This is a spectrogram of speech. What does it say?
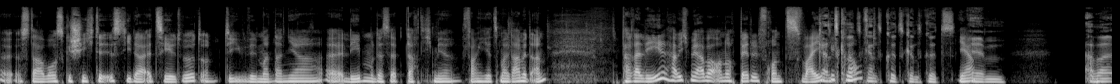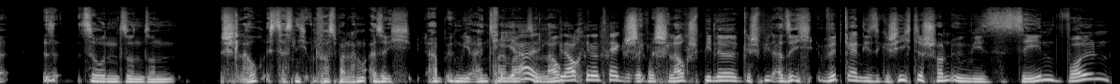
äh, Star Wars Geschichte ist, die da erzählt wird und die will man dann ja erleben und deshalb dachte ich mir, fange ich jetzt mal damit an. Parallel habe ich mir aber auch noch Battlefront 2 ganz gekauft. Ganz kurz, ganz kurz, ganz kurz. Ja. Ähm, aber so ein, so ein, so ein Schlauch, ist das nicht unfassbar lang? Also ich habe irgendwie ein, zwei Mal ja, so Lauch, ich bin auch hin und her Sch Schlauchspiele gespielt. Also ich würde gerne diese Geschichte schon irgendwie sehen wollen.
